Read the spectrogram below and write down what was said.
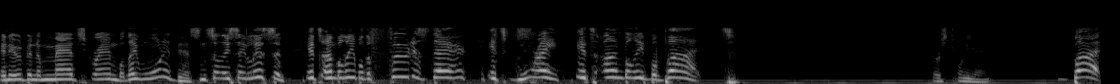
And it would have been a mad scramble. They wanted this, and so they say, "Listen, it's unbelievable. The food is there. It's great. It's unbelievable." But, verse twenty-eight, but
